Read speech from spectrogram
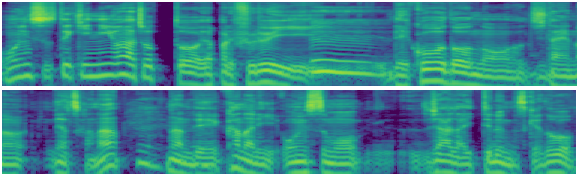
音質的にはちょっとやっぱり古いうんレコードの時代のやつかな？うんなんで、かなり音質もジャージャーいってるんですけど、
